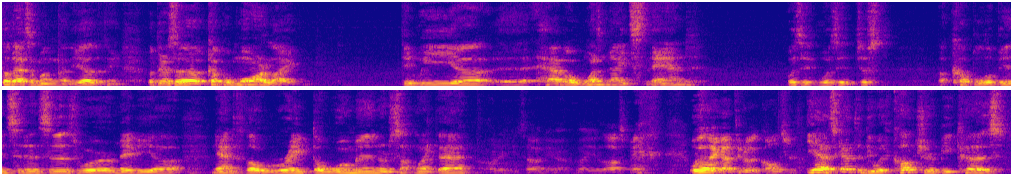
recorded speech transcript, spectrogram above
So that's among the other things. But there's a couple more like, did we uh, have a one-night stand? Was it, was it just a couple of incidences where maybe a Neanderthal raped a woman or something like that? What are you talking about? Well, you lost me. Well, that got to do with culture? Yeah, it's got to do with culture because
